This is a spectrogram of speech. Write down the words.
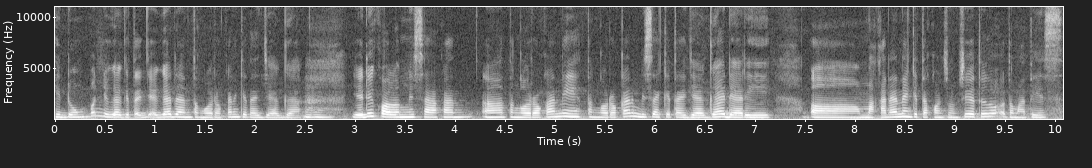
hidung pun juga kita jaga dan tenggorokan kita jaga mm jadi kalau misalkan uh, tenggorokan nih tenggorokan bisa kita jaga dari uh, makanan yang kita konsumsi itu otomatis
